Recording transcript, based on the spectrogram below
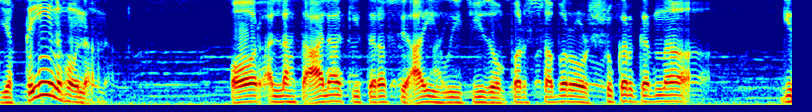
یقین ہونا۔ اور اللہ تعالیٰ کی طرف سے آئی ہوئی چیزوں پر صبر اور شکر کرنا، یہ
